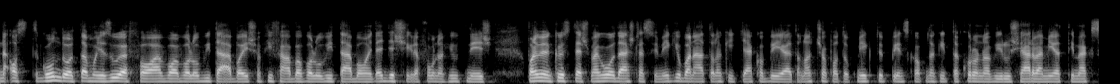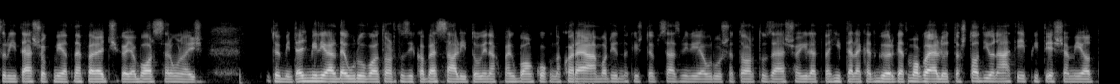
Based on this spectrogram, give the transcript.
azt gondoltam, hogy az UEFA-val való vitába és a FIFA-ba való vitába majd egyességre fognak jutni, és valamilyen köztes megoldás lesz, hogy még jobban átalakítják a BL-t, a nagy csapatok még több pénzt kapnak itt a koronavírus járvány miatti megszorítások miatt. Ne felejtsük, hogy a Barcelona is több mint egy milliárd euróval tartozik a beszállítóinak, meg bankoknak, a Real Madridnak is több millió eurós a tartozása, illetve hiteleket görget maga előtt a stadion átépítése miatt,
